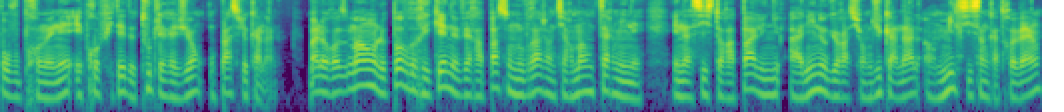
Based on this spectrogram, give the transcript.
pour vous promener et profiter de toutes les régions où passe le canal. Malheureusement, le pauvre Riquet ne verra pas son ouvrage entièrement terminé et n'assistera pas à l'inauguration du canal en 1680,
